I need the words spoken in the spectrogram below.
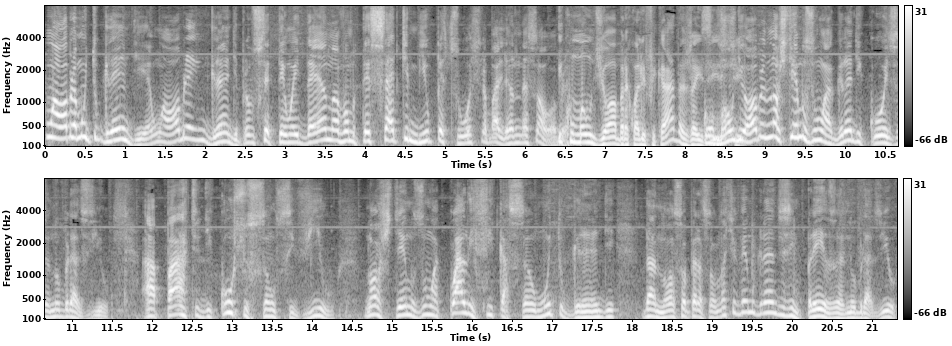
uma obra muito grande, é uma obra grande. Para você ter uma ideia, nós vamos ter 7 mil pessoas trabalhando nessa obra. E com mão de obra qualificada já existe? Com mão de obra, nós temos uma grande coisa no Brasil. A parte de construção civil, nós temos uma qualificação muito grande da nossa operação. Nós tivemos grandes empresas no Brasil,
